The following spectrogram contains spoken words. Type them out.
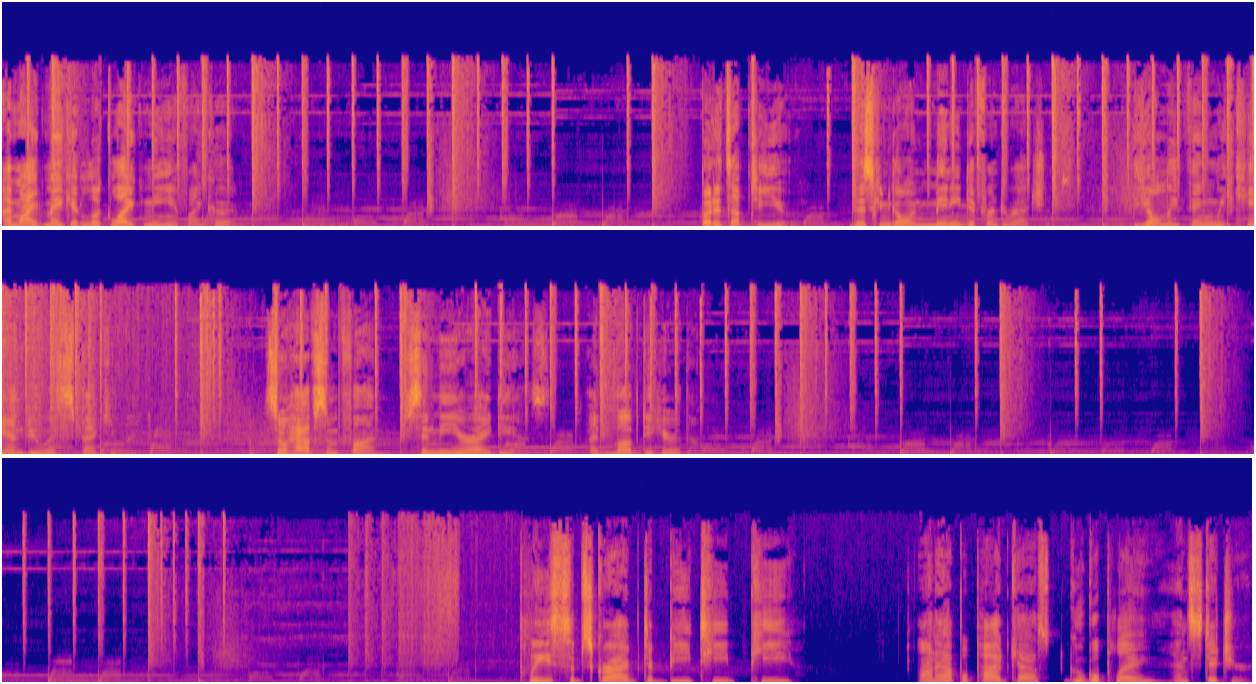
I might make it look like me if I could. But it's up to you. This can go in many different directions. The only thing we can do is speculate. So have some fun. Send me your ideas. I'd love to hear them. Please subscribe to BTP on Apple Podcast, Google Play, and Stitcher.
